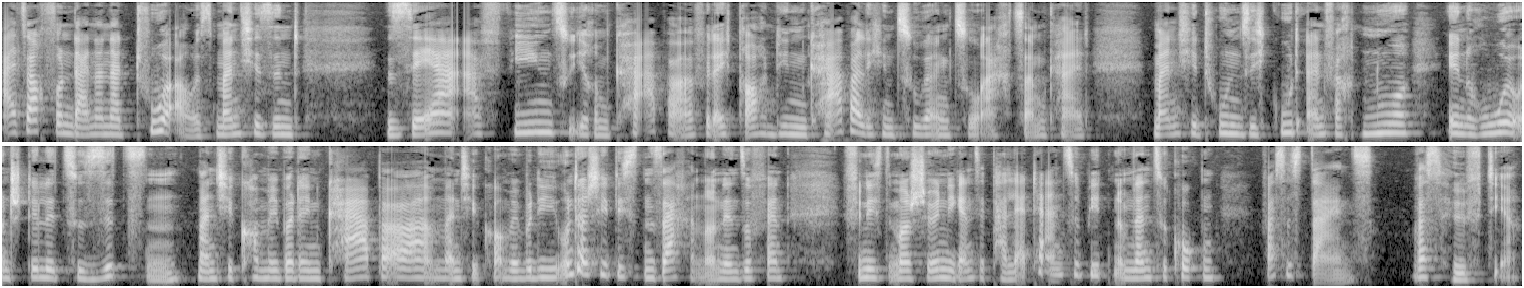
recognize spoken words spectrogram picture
als auch von deiner Natur aus. Manche sind sehr affin zu ihrem Körper. Vielleicht brauchen die einen körperlichen Zugang zu Achtsamkeit. Manche tun sich gut, einfach nur in Ruhe und Stille zu sitzen. Manche kommen über den Körper, manche kommen über die unterschiedlichsten Sachen. Und insofern finde ich es immer schön, die ganze Palette anzubieten, um dann zu gucken, was ist deins? Was hilft dir?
